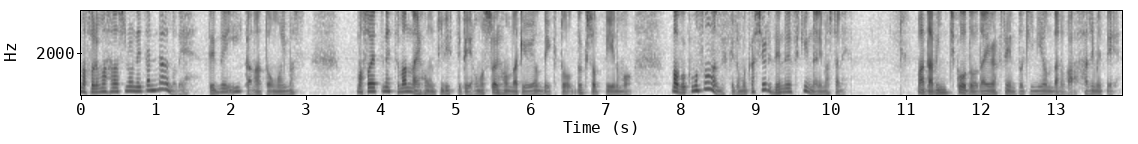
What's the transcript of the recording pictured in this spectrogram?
まあそれも話のネタになるので、全然いいかなと思います。まあそうやってね、つまんない本を切り捨てて面白い本だけを読んでいくと、読書っていうのも、まあ僕もそうなんですけど、昔より全然好きになりましたね。まあダヴィンチコードを大学生の時に読んだのが初めて、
